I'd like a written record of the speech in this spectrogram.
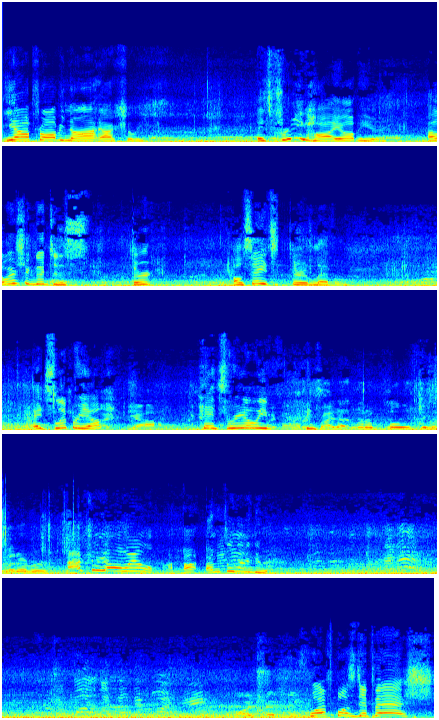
Yeah, probably not actually. It's pretty high up here. I wish I could to this third. I'll say it's third level. It's slippery. Like, yeah. It's really. If I want to try that little pole thing, whatever. Actually, I will. I, I'm still gonna do it. Il fait juste Ouais, faut qu'on dépêche.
